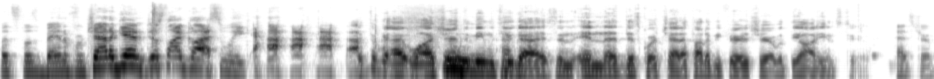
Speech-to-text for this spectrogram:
Let's let's ban him from chat again, just like last week. It's okay. I, well, I shared the meme with you guys in in the Discord chat. I thought it'd be fair to share it with the audience too. That's true.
